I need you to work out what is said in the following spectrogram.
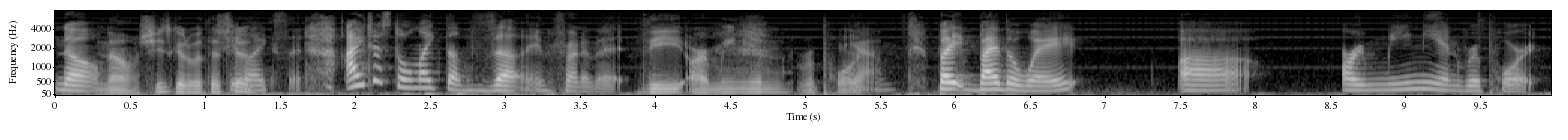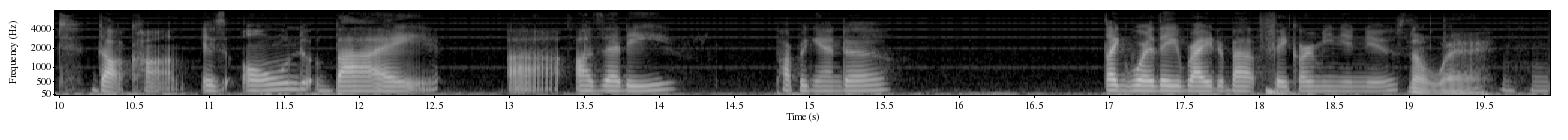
No. No, she's good with it She too. likes it. I just don't like the the in front of it. the Armenian Report. Yeah. But by the way, uh, ArmenianReport.com is owned by uh, propaganda, like where they write about fake Armenian news. No way. hmm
